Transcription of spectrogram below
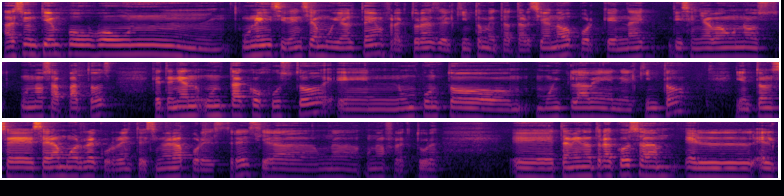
Hace un tiempo hubo un, una incidencia muy alta en fracturas del quinto metatarsiano porque Nike diseñaba unos, unos zapatos que tenían un taco justo en un punto muy clave en el quinto y entonces era muy recurrente, si no era por estrés, si era una, una fractura. Eh, también otra cosa, el,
